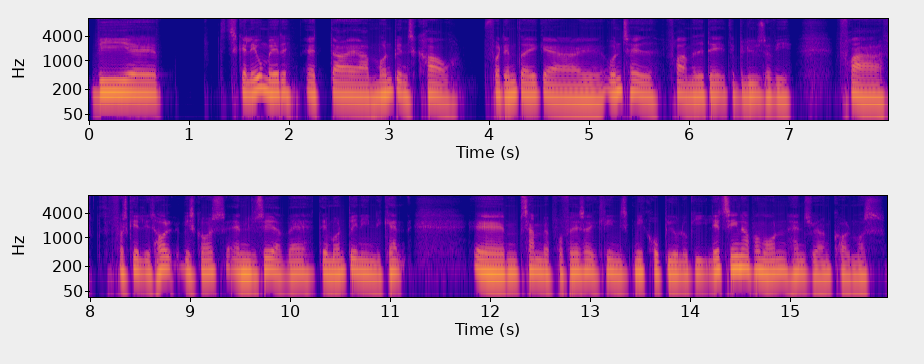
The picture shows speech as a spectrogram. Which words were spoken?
Vi øh, skal leve med det, at der er mundbindskrav for dem, der ikke er øh, undtaget fra med i dag. Det belyser vi fra forskelligt hold. Vi skal også analysere, hvad det mundbind egentlig kan, øh, sammen med professor i klinisk mikrobiologi. Lidt senere på morgen, Hans Jørgen Kolmos.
